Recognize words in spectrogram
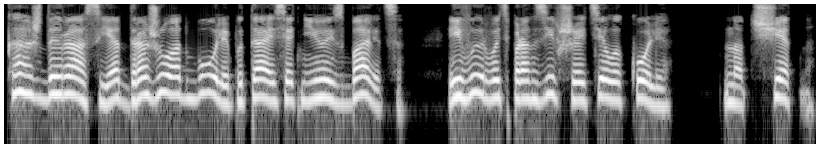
Каждый раз я дрожу от боли, пытаясь от нее избавиться и вырвать пронзившее тело Коли. Но тщетно.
